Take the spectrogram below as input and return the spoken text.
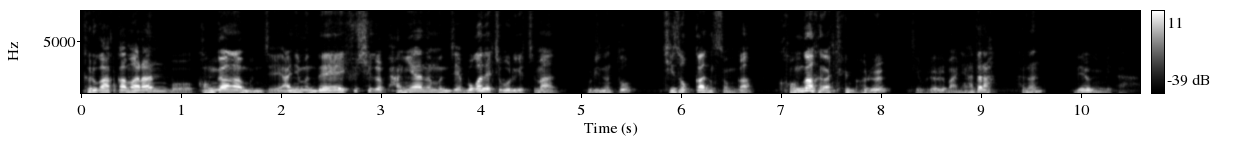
그리고 아까 말한 뭐 건강한 문제 아니면 내 휴식을 방해하는 문제 뭐가 될지 모르겠지만 우리는 또 지속 가능성과 건강 같은 거를 우려를 많이 하더라 하는 내용입니다.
